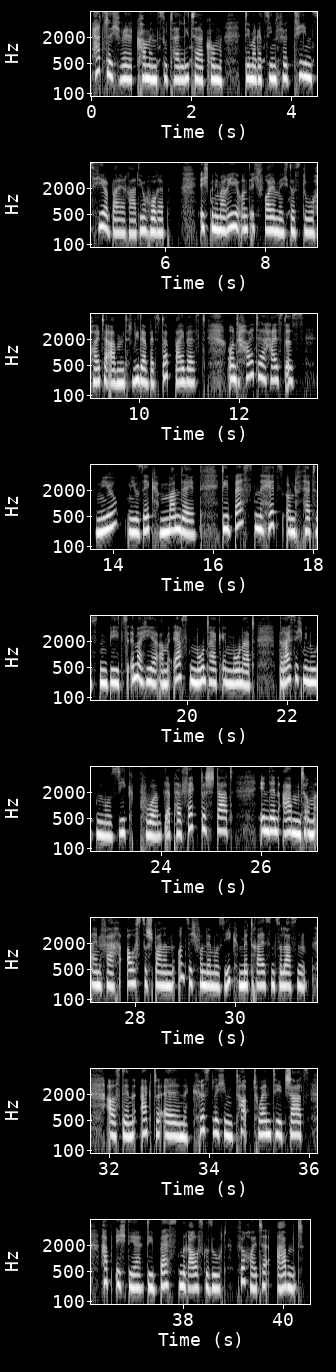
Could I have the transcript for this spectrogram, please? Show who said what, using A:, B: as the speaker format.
A: Herzlich willkommen zu Talita Kum, dem Magazin für Teens hier bei Radio Horeb. Ich bin die Marie und ich freue mich, dass du heute Abend wieder mit dabei bist. Und heute heißt es New Music Monday. Die besten Hits und fettesten Beats immer hier am ersten Montag im Monat. 30 Minuten Musik pur. Der perfekte Start in den Abend, um einfach auszuspannen und sich von der Musik mitreißen zu lassen. Aus den aktuellen christlichen Top 20 Charts hab ich dir die besten rausgesucht für heute Abend.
